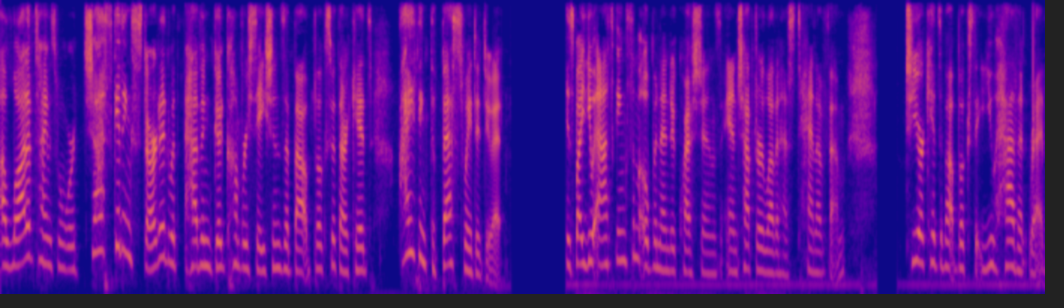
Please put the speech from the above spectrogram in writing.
a lot of times when we're just getting started with having good conversations about books with our kids, I think the best way to do it is by you asking some open ended questions, and chapter 11 has 10 of them. To your kids about books that you haven't read.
